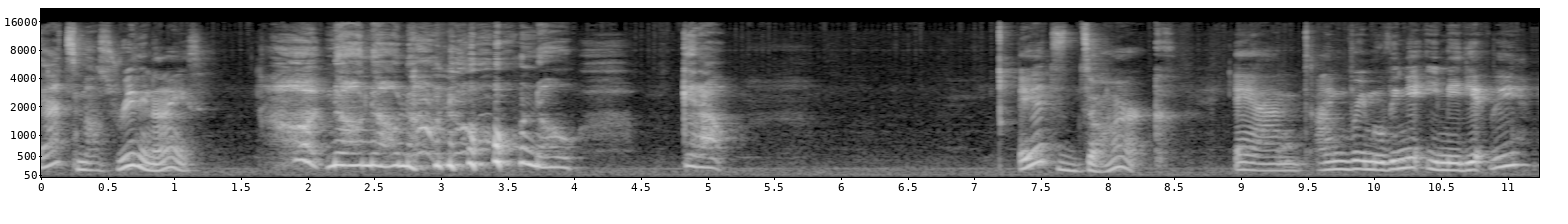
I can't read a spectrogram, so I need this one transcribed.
That smells really nice. no, no, no, no, no. Get out. It's dark, and I'm removing it immediately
